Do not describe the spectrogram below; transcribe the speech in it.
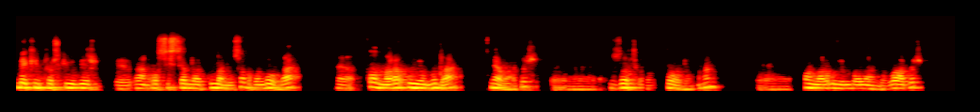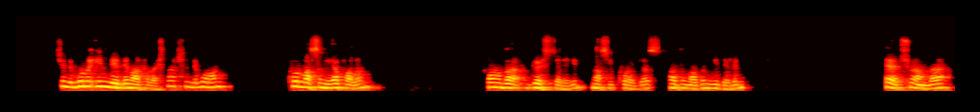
Macintosh gibi bir e, yani o sistemler kullanıyorsa bakın burada e, onlara uyumlu da ne vardır? E, Zotero programının e, onlara uyumlu olan da vardır. Şimdi bunu indirdim arkadaşlar. Şimdi bunun kurmasını yapalım. Onu da göstereyim. Nasıl kuracağız? Adım adım gidelim. Evet şu anda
